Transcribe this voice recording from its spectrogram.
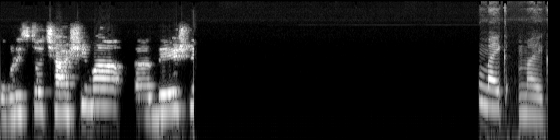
ઓગણીસો છ્યાસીમાં દેશની માઇક માઇક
